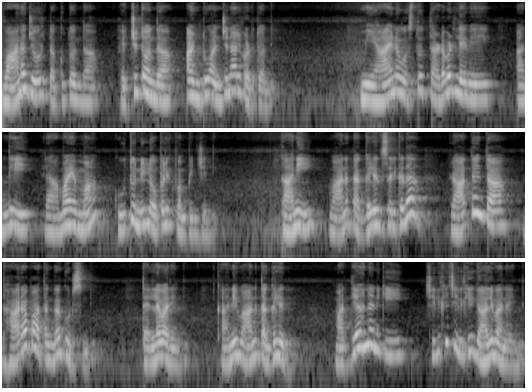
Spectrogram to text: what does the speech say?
వాన జోరు తగ్గుతోందా? హెచ్చుతోందా అంటూ అంచనాలు కడుతోంది. మీ ఆయన వస్తూ తడబడలేవే అంది రామాయమ్మ కూతుర్ని లోపలికి పంపించింది. కానీ వాన తగ్గలేదు సరికదా? రాత్రంతా ధారాపాతంగా కురిసింది. తెల్లవారింది కానీ వాన తగ్గలేదు. మధ్యాహ్నానికి చిలికి చిలికి గాలివానైంది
